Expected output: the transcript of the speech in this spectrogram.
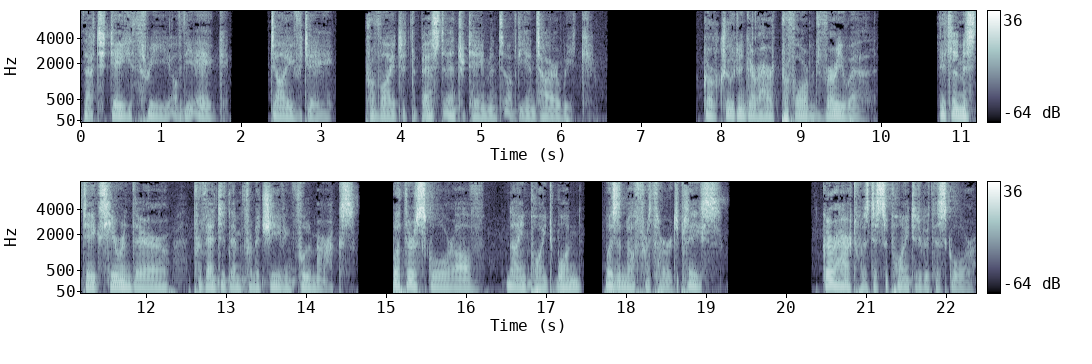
that day three of the egg, dive day, provided the best entertainment of the entire week. Gertrude and Gerhardt performed very well. Little mistakes here and there prevented them from achieving full marks, but their score of 9.1 was enough for third place. Gerhardt was disappointed with the score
